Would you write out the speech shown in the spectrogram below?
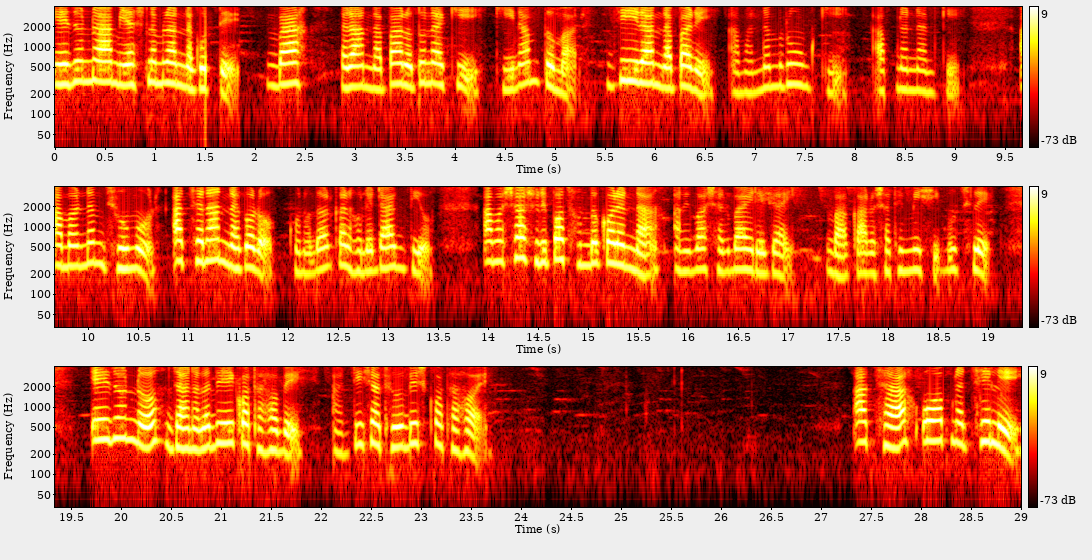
এজন্য আমি আসলাম রান্না করতে। বাহ! রান্না পারো তো নাকি? কি নাম তোমার? জি, রান্না পারে। আমার নাম রুম কি আপনার নাম কি? আমার নাম ঝুমুর। আচ্ছা রান্না করো। কোনো দরকার হলে ডাক দিও। আমার শাশুড়ি পছন্দ করেন না। আমি বাসার বাইরে যাই বা কারোর সাথে মিশি, বুঝলে? এই জন্য জানালা দিয়েই কথা হবে। আন্টির সাথেও বেশ কথা হয়। আচ্ছা ও আপনার ছেলে।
